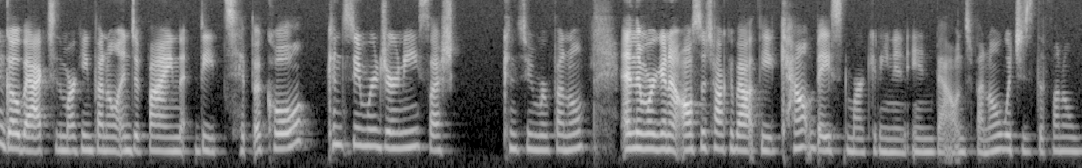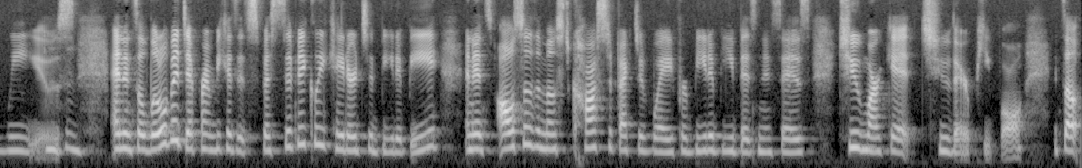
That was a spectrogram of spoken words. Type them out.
to go back to the marketing funnel and define the typical consumer journey slash consumer funnel. And then we're going to also talk about the account based marketing and inbound funnel, which is the funnel we use. Mm-hmm. And it's a little bit different because it's specifically catered to B2B. And it's also the most cost effective way for B2B businesses to market to their people. It's a,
